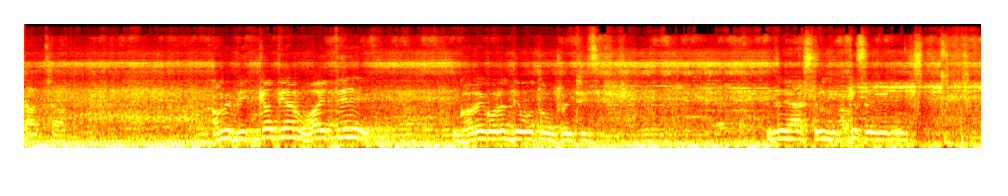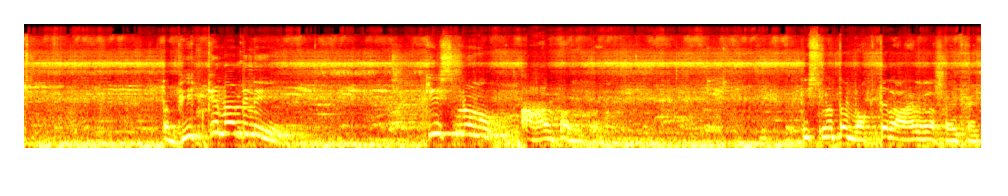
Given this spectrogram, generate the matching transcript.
কাঁচা। আমি ভিক্ষা দেওয়ার ভয়তে ঘরে ঘরে দেবতা উঠেছি যে আসলে ভিক্ষে সেবে তা ভিক্ষে না দিলে কৃষ্ণ আহার পাবে কৃষ্ণ তো ভক্তের আহার আশায় খায়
